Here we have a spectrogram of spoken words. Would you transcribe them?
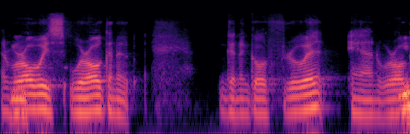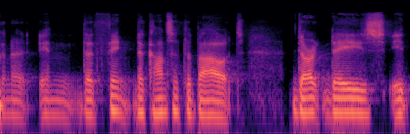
and we're always we're all gonna gonna go through it, and we're all mm-hmm. gonna in the thing the concept about dark days it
